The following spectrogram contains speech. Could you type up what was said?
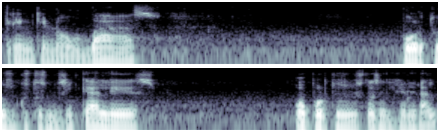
creen que no vas, por tus gustos musicales o por tus gustos en general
